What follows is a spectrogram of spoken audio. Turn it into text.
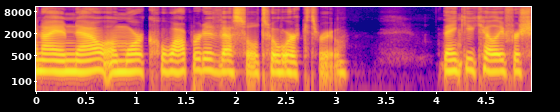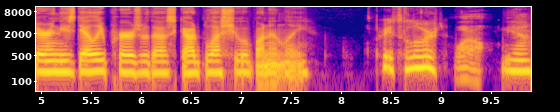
and I am now a more cooperative vessel to work through. Thank you, Kelly, for sharing these daily prayers with us. God bless you abundantly. Praise the Lord. Wow. Yeah.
